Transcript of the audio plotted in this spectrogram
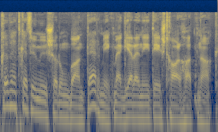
Következő műsorunkban termék megjelenítést hallhatnak.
